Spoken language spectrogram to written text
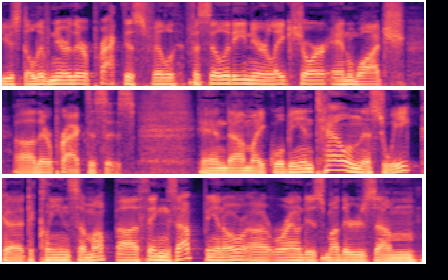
Used to live near their practice facility near Lakeshore and watch uh, their practices. And uh, Mike will be in town this week uh, to clean some up uh, things up, you know, uh, around his mother's um,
